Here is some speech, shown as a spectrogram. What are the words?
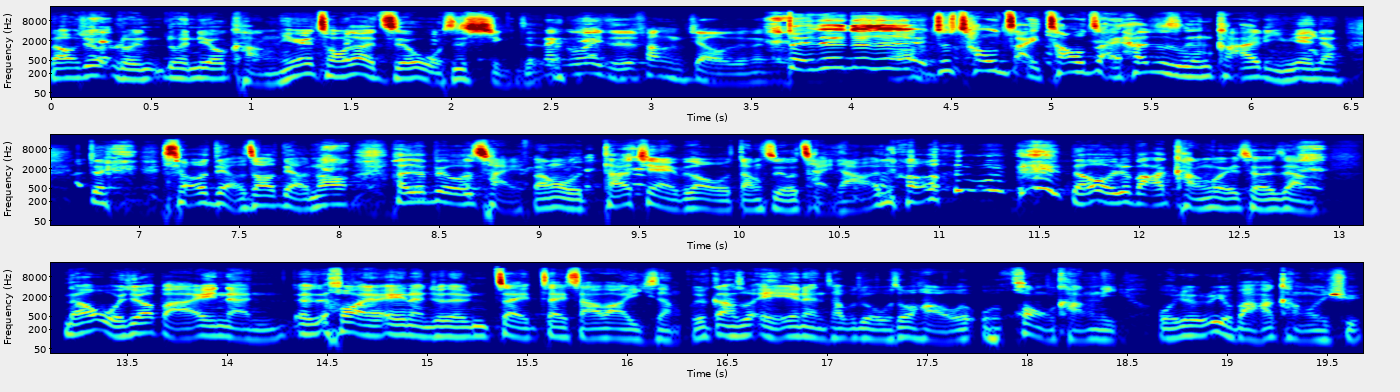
然后就轮轮流扛，因为从头到尾只有我是醒着的。那个位置是放脚的那个。对对对对对，就超窄超窄，他就只能卡在里面这样，对，超屌超屌，然后他就被我踩，然后我他现在也不知道我当时有踩他，然后然后我就把他扛回车上，然后我就要把 A 男，呃，后来 A 男就在在在沙发椅上，我就跟他说，哎、，A 男差不多，我说好，我我换我扛你，我就又把他扛回去，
